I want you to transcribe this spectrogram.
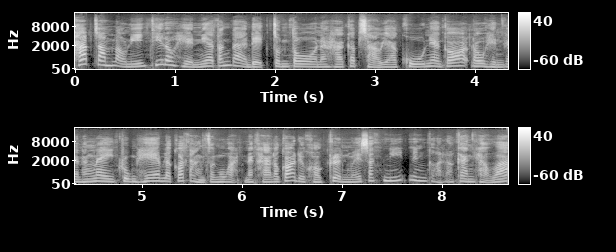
ภาพจำเหล่านี้ที่เราเห็นเนี่ยตั้งแต่เด็กจนโตนะคะ กับสาวยาคูลท์เนี่ยก็เราเห็นกันทั้งในกรุงเทพแล้วก็ต่างจังหวัดนะคะ แล้วก็เดี๋ยวขอเกริ่นไว้สักนิดนึงก่อนแล้วกันค่ะว่า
